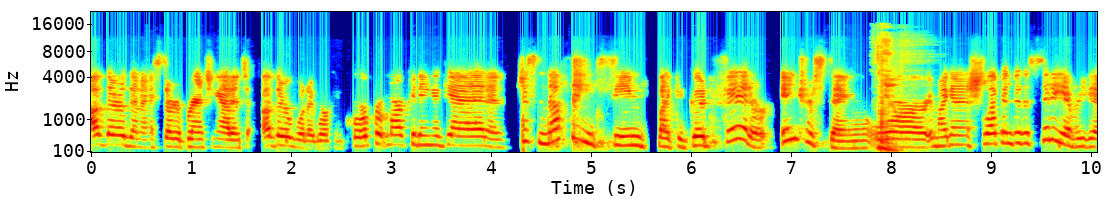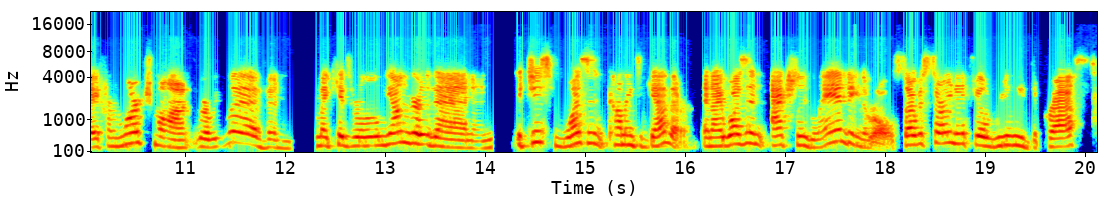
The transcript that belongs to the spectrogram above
other. Then I started branching out into other. Would I work in corporate marketing again? And just nothing seemed like a good fit or interesting. Or am I going to schlep into the city every day from Larchmont, where we live? And my kids were a little younger then. And it just wasn't coming together. And I wasn't actually landing the role. So I was starting to feel really depressed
